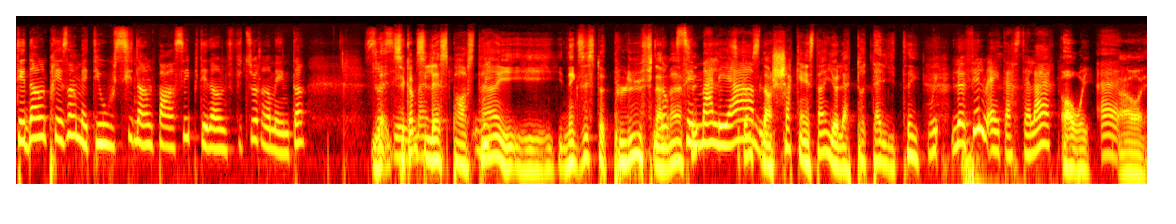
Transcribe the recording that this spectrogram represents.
T'es dans le présent, mais t'es aussi dans le passé, puis t'es dans le futur en même temps. C'est comme si l'espace-temps, il, il- il n'existe plus finalement. C'est malléable. C'est comme si dans chaque instant, il y a la totalité. Oui. Le film Interstellaire Ah oui. Euh, ah ouais.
